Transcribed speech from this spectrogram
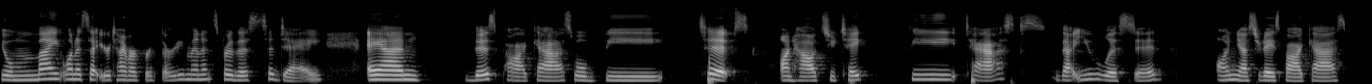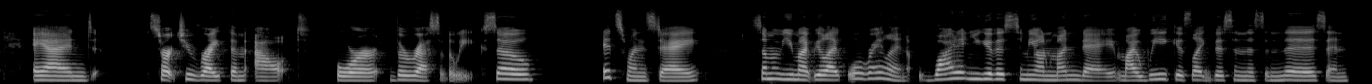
you might want to set your timer for 30 minutes for this today. And this podcast will be tips on how to take the tasks that you listed on yesterday's podcast and start to write them out for the rest of the week. So it's Wednesday. Some of you might be like, well, Raylan, why didn't you give this to me on Monday? My week is like this and this and this, and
